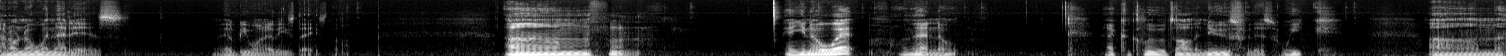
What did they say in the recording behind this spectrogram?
I don't know when that is. It'll be one of these days though. Um, hmm. And you know what? On that note, that concludes all the news for this week. Um,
